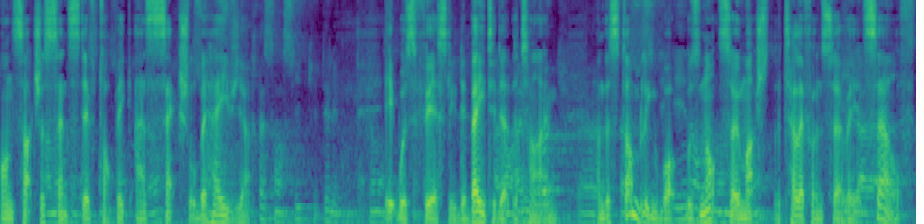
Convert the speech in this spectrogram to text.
on such a sensitive topic as sexual behavior. It was fiercely debated at the time, and the stumbling block was not so much the telephone survey itself,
